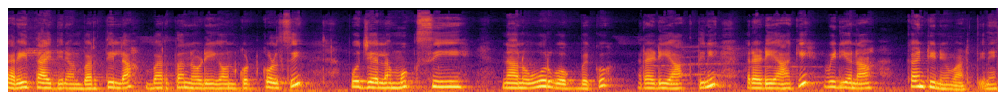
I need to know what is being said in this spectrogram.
ಕರೀತಾ ಇದ್ದೀನಿ, ಅವ್ನು ಬರ್ತಿಲ್ಲ. ಬರ್ತಾ ನೋಡಿ, ಈಗ ಅವ್ನು ಕೊಟ್ಕೊಳ್ಸಿ. ಪೂಜೆ ಎಲ್ಲ ಮುಗಿಸಿ, ನಾನು ಊರಿಗೆ ಹೋಗಬೇಕು. ರೆಡಿ ಆಗ್ತೀನಿ. ರೆಡಿ ಆಗಿ ವಿಡಿಯೋನ ಕಂಟಿನ್ಯೂ ಮಾಡ್ತೀನಿ.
